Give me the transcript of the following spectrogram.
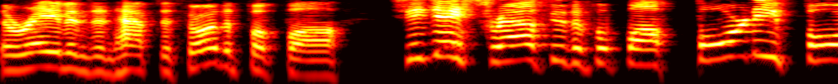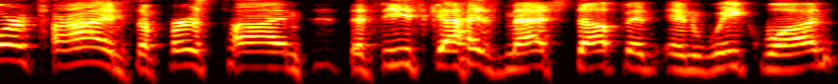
the Ravens and have to throw the football. CJ Stroud threw the football 44 times the first time that these guys matched up in, in week one.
